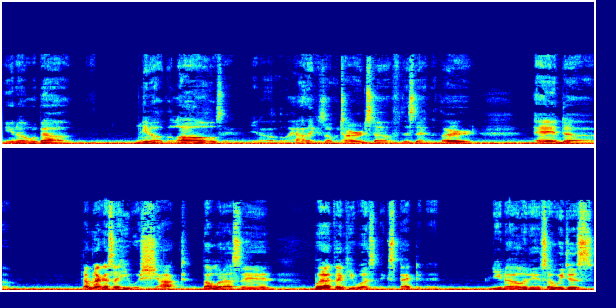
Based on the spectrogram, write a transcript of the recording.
you know, about, you know, the laws and, you know, how they can overturn stuff, this, that, and the third. And, uh, I'm not gonna say he was shocked by what I said, but I think he wasn't expecting it. You know, and then so we just,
